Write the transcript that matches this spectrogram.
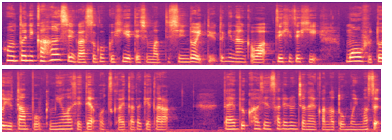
本当に下半身がすごく冷えてしまってしんどいっていう時なんかは是非是非毛布と湯たんぽを組み合わせてお使いいただけたらだいぶ改善されるんじゃないかなと思います。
